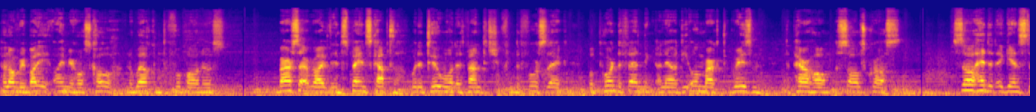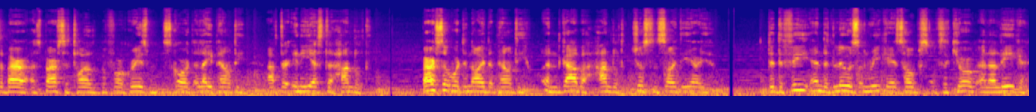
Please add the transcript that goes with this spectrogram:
Hello everybody, I'm your host Cole and welcome to Football News. Barca arrived in Spain's capital with a 2-1 advantage from the first leg, but poor defending allowed the unmarked Griezmann to power home a Saul's cross. Saul headed against the bar as Barca toiled before Griezmann scored a late penalty after Iniesta handled. Barca were denied a penalty and Gabi handled just inside the area. The defeat ended Luis Enrique's hopes of securing a La Liga,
